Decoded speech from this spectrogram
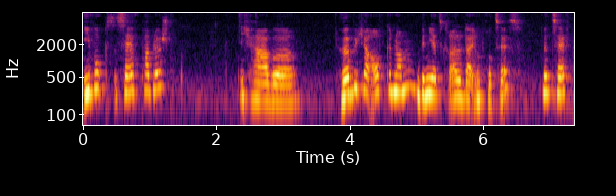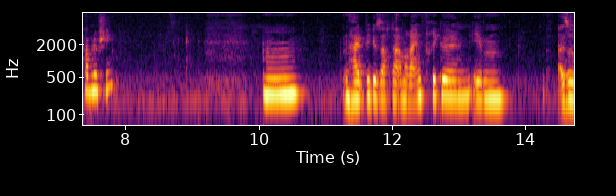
E-Books self-published. Ich habe Hörbücher aufgenommen, bin jetzt gerade da im Prozess mit Self-Publishing. Hm, halt, wie gesagt, da am reinfrickeln eben. Also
